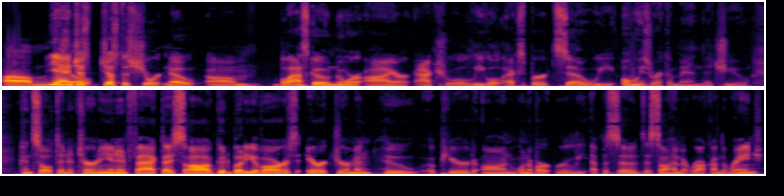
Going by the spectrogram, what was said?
Um, yeah, so. just just a short note. Um, Blasko nor I are actual legal experts, so we always recommend that you consult an attorney. And in fact, I saw a good buddy of ours, Eric German, who appeared on one of our early episodes. I saw him at Rock on the Range,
